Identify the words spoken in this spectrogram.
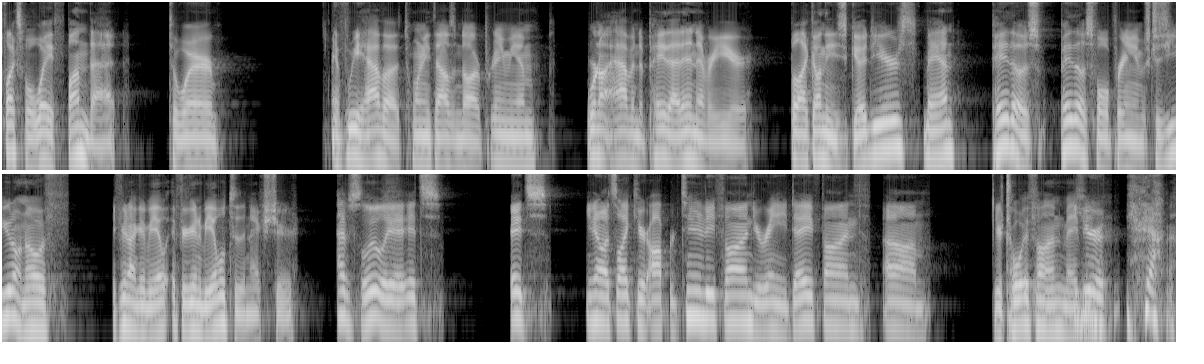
flexible way, fund that to where if we have a $20,000 premium, we're not having to pay that in every year. But like on these good years, man, pay those pay those full premiums because you don't know if if you're not gonna be able if you're gonna be able to the next year. Absolutely. It's it's you know, it's like your opportunity fund, your rainy day fund, um Your toy fund, maybe. your yeah,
